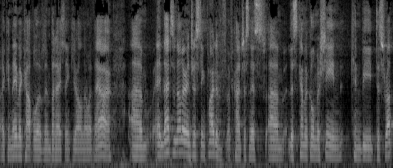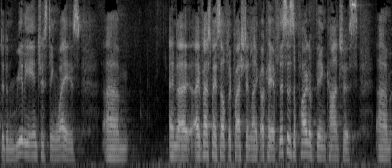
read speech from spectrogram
I can name a couple of them, but I think you all know what they are. Um, and that's another interesting part of, of consciousness. Um, this chemical machine can be disrupted in really interesting ways. Um, and uh, I've asked myself the question, like, okay, if this is a part of being conscious, um,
